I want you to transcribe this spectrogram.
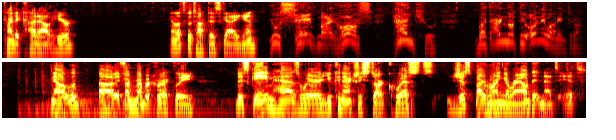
kind of cut out here. And let's go talk to this guy again. You saved my horse. Thank you. But I'm not the only one in trouble. Now, look, uh, if I remember correctly, this game has where you can actually start quests just by running around, and that's it.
